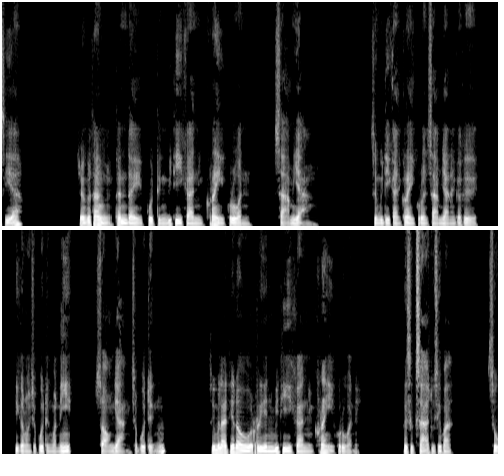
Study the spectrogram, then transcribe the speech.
เสีย จนกระทั่งท่านได้พูดถึงวิธีการใคร่ครวญสามอย่าง ซึ่งวิธีการใคร่ครวญสามอย่างนั้นก็คือ ที่กำลังจะพูดถึงวันนี้สองอย่างจะพูดถึง ซึ่งเวลาที่เราเรียนวิธีการใคร่ครวญเนี่ย คือศึกษาดูซิว่า สู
